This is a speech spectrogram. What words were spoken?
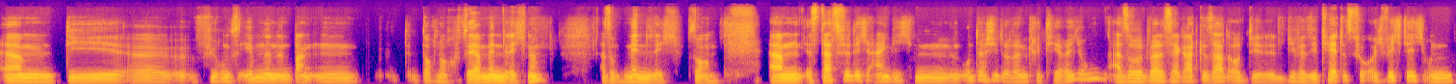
ähm, die äh, Führungsebenen in Banken doch noch sehr männlich, ne? Also männlich. So. Ähm, ist das für dich eigentlich ein, Unterschied oder ein Kriterium? Also, du hattest ja gerade gesagt, auch die Diversität ist für euch wichtig und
